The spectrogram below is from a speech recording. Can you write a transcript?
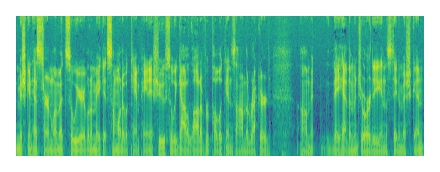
Michigan has term limits, so we were able to make it somewhat of a campaign issue. So we got a lot of Republicans on the record. Um, they had the majority in the state of Michigan,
